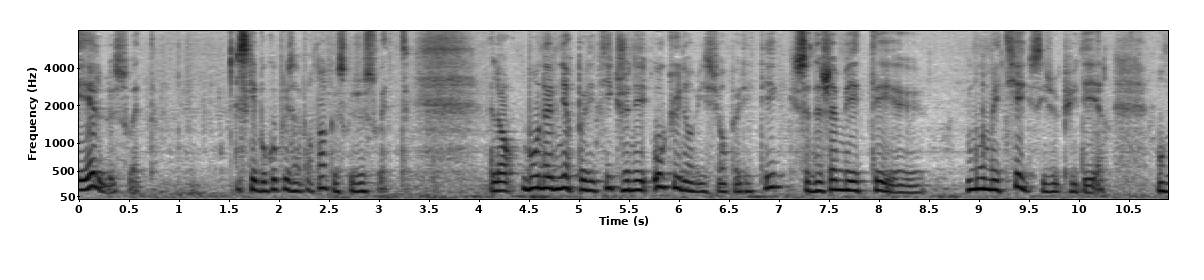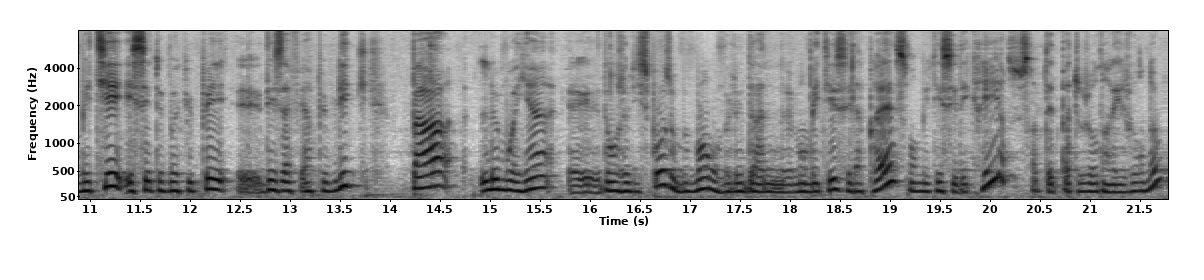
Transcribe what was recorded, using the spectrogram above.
Et elles le souhaitent. Ce qui est beaucoup plus important que ce que je souhaite. Alors, mon avenir politique, je n'ai aucune ambition politique. Ça n'a jamais été euh, mon métier, si je puis dire. Mon métier, c'est de m'occuper euh, des affaires publiques par le moyen euh, dont je dispose au moment où on me le donne. Mon métier, c'est la presse, mon métier, c'est d'écrire, ce sera peut-être pas toujours dans les journaux,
